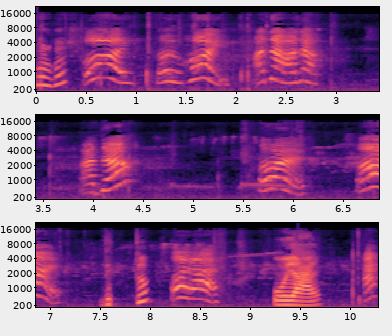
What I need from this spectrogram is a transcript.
খরগোশ। ওই ওই ওই আদা আদা আদা ওই ওই দেখতো? ওই আয়। হ্যাঁ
